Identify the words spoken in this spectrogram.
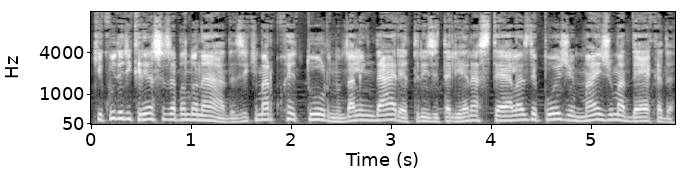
que cuida de crianças abandonadas e que marca o retorno da lendária atriz italiana às telas depois de mais de uma década.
